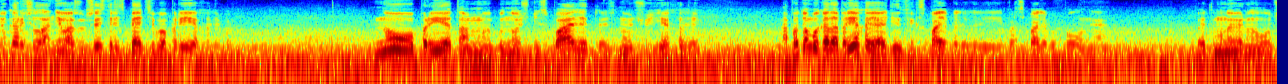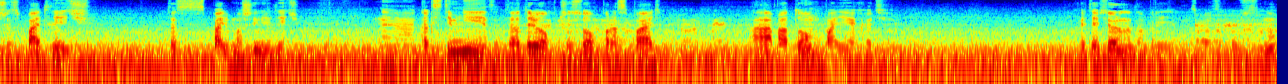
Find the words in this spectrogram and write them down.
Ну, короче, ладно, неважно. В 6.35 типа приехали бы. Но при этом мы бы ночь не спали, то есть ночью ехали. А потом бы, когда приехали, один фиг спать были и проспали бы полдня. Поэтому, наверное, лучше спать лечь. Да спать в машине лечь. Э, Как стемнеет, до трех часов проспать, а потом поехать. Хотя все равно там приедем, спать захочется. Ну,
